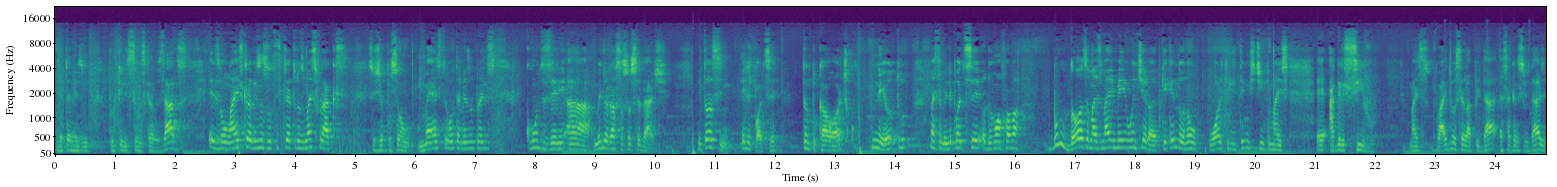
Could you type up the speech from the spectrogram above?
e até mesmo porque eles são escravizados, eles vão lá e escravizam as outras criaturas mais fracas, seja por seu mestre ou até mesmo para eles condizerem a melhorar sua sociedade. Então assim, ele pode ser tanto caótico, neutro, mas também ele pode ser de uma forma bondosa, mas mais meio anti-herói, porque querendo ou não, o Orc ele tem um instinto mais é, agressivo. Mas vai de você lapidar essa agressividade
